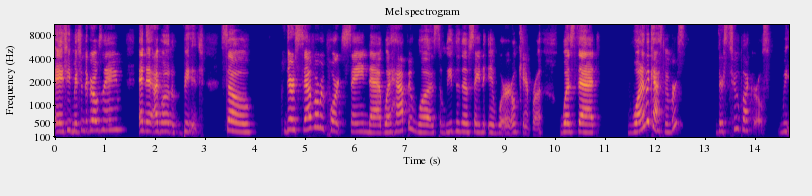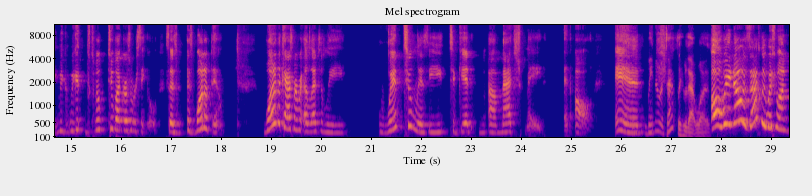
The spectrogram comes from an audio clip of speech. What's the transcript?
and she mentioned the girl's name, and then I went on a binge. So there are several reports saying that what happened was to lead to them saying the N word on camera was that one of the cast members, there's two black girls. We we, we get two black girls who were single. So it's, it's one of them. One of the cast members allegedly went to Lizzie to get a match made and all. And we know exactly who that was. Oh, we know exactly which one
